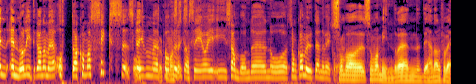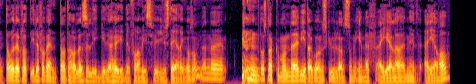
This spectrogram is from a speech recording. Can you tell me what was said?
En, enda lite grann mer. 8,6 skriver vi på første sida i, i Sambandet nå, som kom ut denne uka. Som, som, var mindre enn det en hadde forventa. Og det er klart, i det forventa tallet så ligger det høyde for en viss justering og sånn, men eh, da snakker vi om de videregående skolene som IMF eier eller er medeier av.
